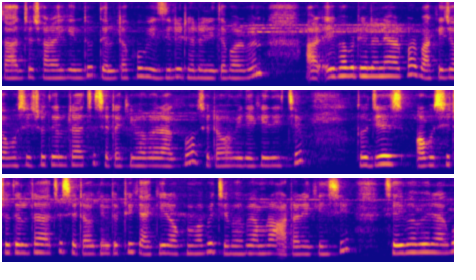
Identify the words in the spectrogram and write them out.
সাহায্য ছাড়াই কিন্তু তেলটা খুব ইজিলি ঢেলে নিতে পারবেন। আর এইভাবে ঢেলে নেওয়ার পর বাকি যে অবশিষ্ট তেলটা আছে, সেটা কীভাবে রাখব, সেটাও আমি দেখিয়ে দিচ্ছি। তো যে অবশিষ্ট তেলটা আছে সেটাও কিন্তু ঠিক একই রকমভাবে যেভাবে আমরা আটা রেখেছি, সেইভাবে রাখব।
